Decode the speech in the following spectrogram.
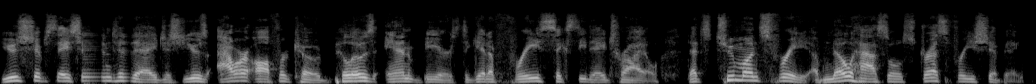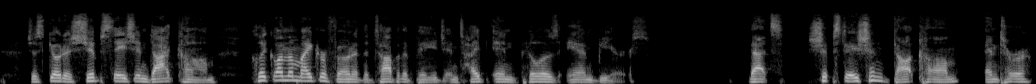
Use ShipStation today. Just use our offer code pillows and beers to get a free 60 day trial. That's two months free of no hassle, stress free shipping. Just go to shipstation.com, click on the microphone at the top of the page and type in pillows and beers. That's shipstation.com. Enter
